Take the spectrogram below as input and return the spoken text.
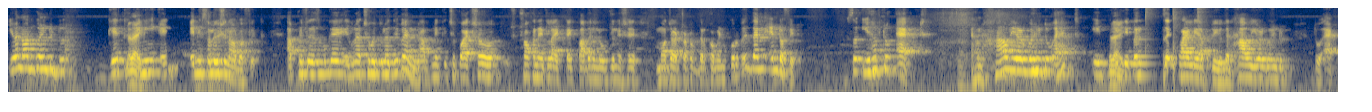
you are not going to get any any solution out of it আপনি ফেসবুকে এগুলা ছবি তুলে দিবেন আপনি কিছু কয়েকশো শখানেক লাইক টাইক পাবেন লোকজন এসে মজার চটকদার কমেন্ট করবে then end of it so you have to act এখন how you are going to act it depends entirely up to you that how you are going to to act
